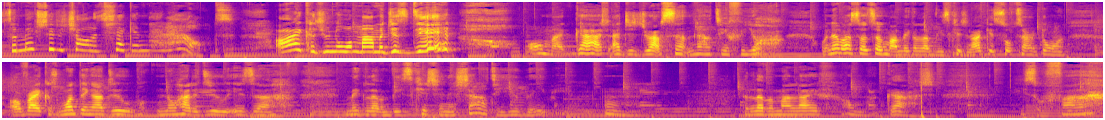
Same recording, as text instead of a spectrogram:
So make sure that y'all are checking that out. All right, because you know what mama just did? Oh my gosh, I just dropped something out there for y'all. Whenever I start talking about making Love in these Kitchen, I get so turned on. All right, because one thing I do know how to do is uh, Make Love and Beast Kitchen. And shout out to you, baby. Mm. The love of my life. Oh my gosh. He's so fine.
